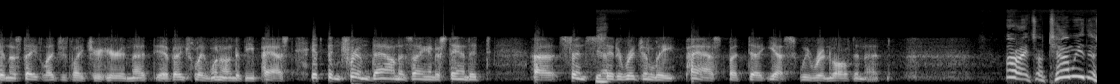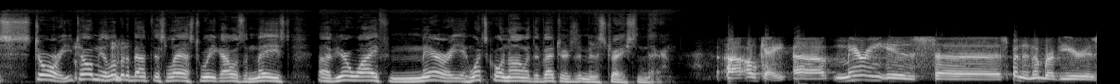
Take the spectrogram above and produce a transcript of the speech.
in the state legislature here, and that eventually went on to be passed. It's been trimmed down, as I understand it, uh, since Yeah. it originally passed. But uh, yes, we were involved in that. All right, so tell me this story. You told me a little bit about this last week. I was amazed of your wife Mary and what's going on with the Veterans Administration there. Uh, okay. Uh, Mary is uh, spent a number of years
